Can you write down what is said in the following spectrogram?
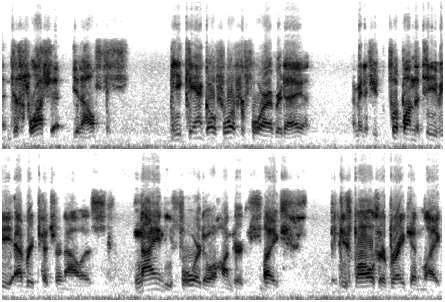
and just flush it. You know, you can't go four for four every day. I mean, if you flip on the TV, every pitcher now is 94 to 100. Like these balls are breaking like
